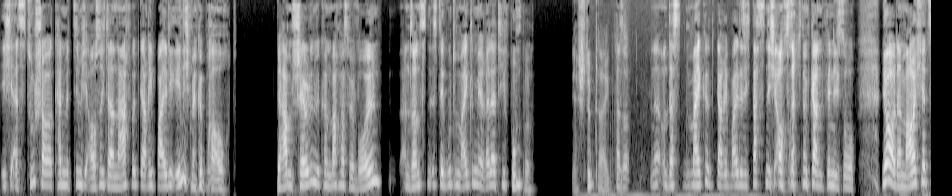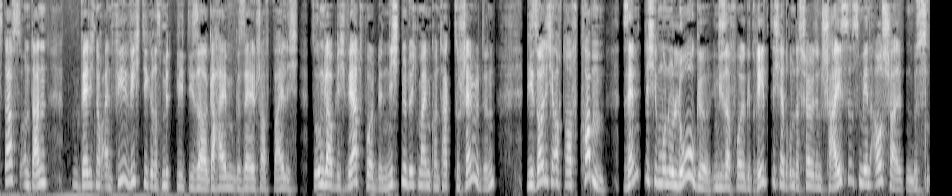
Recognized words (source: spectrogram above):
Ich als Zuschauer kann mir ziemlich ausrichten, danach wird Garibaldi eh nicht mehr gebraucht. Wir haben Sheridan, wir können machen, was wir wollen ansonsten ist der gute Michael mir relativ pumpe. Ja, stimmt eigentlich. Also, ne, und dass Michael Garibaldi sich das nicht ausrechnen kann, finde ich so. Ja, dann mache ich jetzt das und dann werde ich noch ein viel wichtigeres Mitglied dieser geheimen Gesellschaft, weil ich so unglaublich wertvoll bin, nicht nur durch meinen Kontakt zu Sheridan. Wie soll ich auch drauf kommen? Sämtliche Monologe in dieser Folge dreht sich ja darum, dass Sheridan scheiße ist und wir ihn ausschalten müssen.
